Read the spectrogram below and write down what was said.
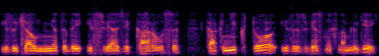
изучал методы и связи Карлоса, как никто из известных нам людей.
